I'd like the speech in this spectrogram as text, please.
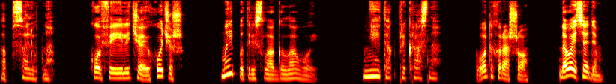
«Абсолютно», Кофе или чаю хочешь?» Мэй потрясла головой. «Мне и так прекрасно». «Вот и хорошо. Давай сядем».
